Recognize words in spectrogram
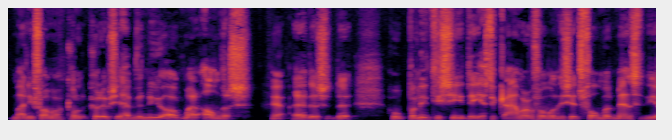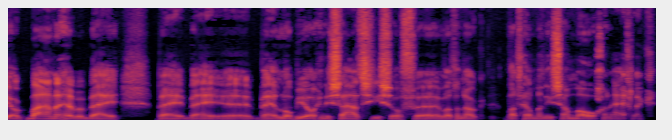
Maar die vormen van corruptie hebben we nu ook maar anders. Ja. dus de, hoe politici, de Eerste Kamer bijvoorbeeld, die zit vol met mensen die ook banen hebben bij, bij, bij, uh, bij lobbyorganisaties of uh, wat dan ook. Wat helemaal niet zou mogen eigenlijk.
